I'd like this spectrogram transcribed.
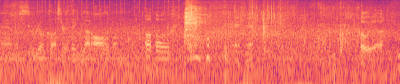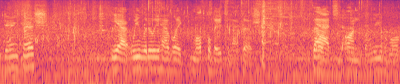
man, this is a real cluster. I think we got all of them. Uh-oh. Oh yeah. Dang fish. Yeah, we literally have like multiple baits in that fish. That's oh. unbelievable.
